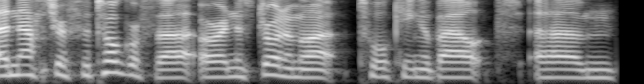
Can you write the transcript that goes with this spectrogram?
an astrophotographer or an astronomer talking about um,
